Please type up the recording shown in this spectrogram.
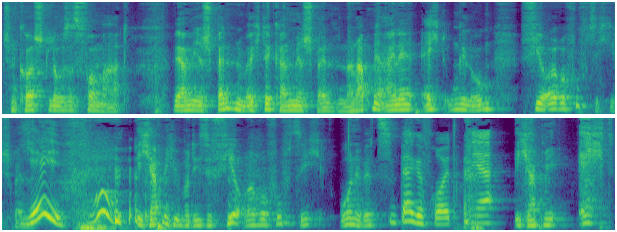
ist ein kostenloses Format. Wer mir spenden möchte, kann mir spenden. Dann hat mir eine, echt ungelogen, 4,50 Euro gespendet. Yay! Ich habe mich über diese 4,50 Euro, ohne Witz, Sehr gefreut. Ja. ich habe mir echt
